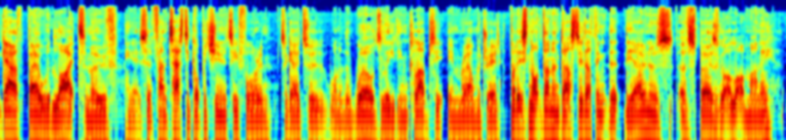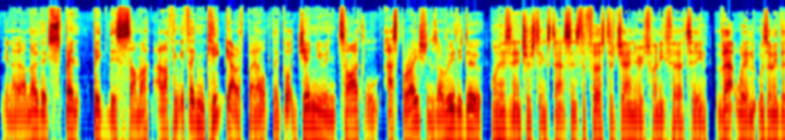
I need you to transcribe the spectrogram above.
Gareth Bale would like to move. It's a fantastic opportunity for him to go to one of the world's leading clubs in Real Madrid. But it's not done and dusted. I think that the owners of Spurs have got a lot of money. You know, I know they've spent big this summer. And I think if they can keep Gareth Bale, they've got genuine title aspirations. I really do. Well, here's an interesting stat. Since the 1st of January 2013, that win was only the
